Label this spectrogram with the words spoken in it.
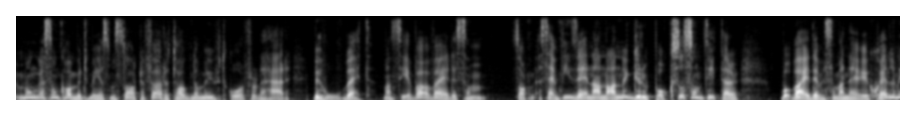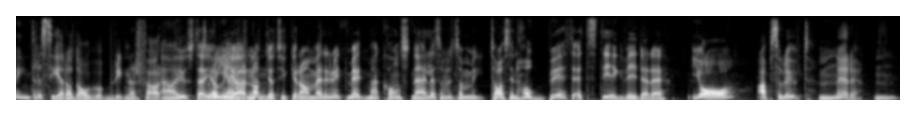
många som kommer till mig och som startar företag, de utgår från det här behovet. Man ser vad, vad är det som saknas. Sen finns det en annan grupp också som tittar på vad är det som man är själv är intresserad av och brinner för. Ja just det, Så jag vill är göra egentligen- något jag tycker om. Är det lite mer de här konstnärliga som, som tar sin hobby ett, ett steg vidare? Ja, absolut. Mm. Det är det. Mm.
